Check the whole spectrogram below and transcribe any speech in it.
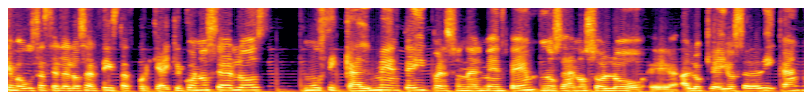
que me gusta hacerle a los artistas, porque hay que conocerlos musicalmente y personalmente, o sea, no solo eh, a lo que ellos se dedican,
